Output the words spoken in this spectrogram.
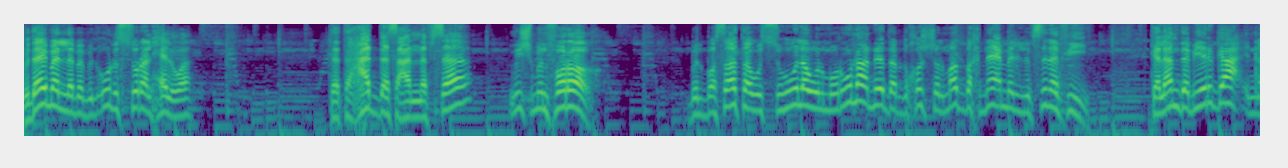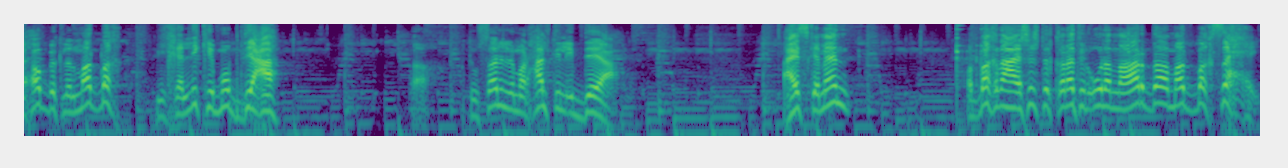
ودايما لما بنقول الصورة الحلوة تتحدث عن نفسها مش من فراغ. بالبساطة والسهولة والمرونة نقدر نخش المطبخ نعمل اللي نفسنا فيه. الكلام ده بيرجع إن حبك للمطبخ بيخليكي مبدعة. آه توصلي لمرحلة الإبداع. عايز كمان؟ مطبخنا على شاشة القناة الأولى النهارده مطبخ صحي.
